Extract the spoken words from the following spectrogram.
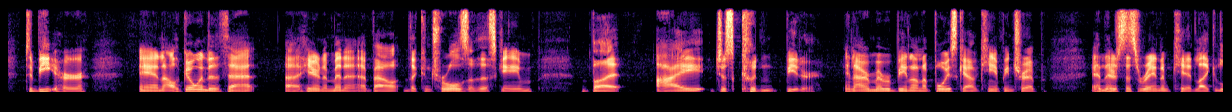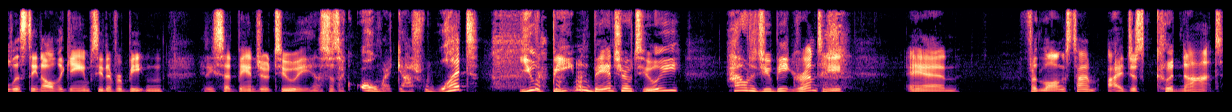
to beat her. And I'll go into that uh, here in a minute about the controls of this game. But I just couldn't beat her. And I remember being on a Boy Scout camping trip, and there's this random kid like listing all the games he'd ever beaten, and he said Banjo Tooie, and it's just like, oh my gosh, what? You've beaten Banjo Tooie? How did you beat Grunty? And for the longest time, I just could not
